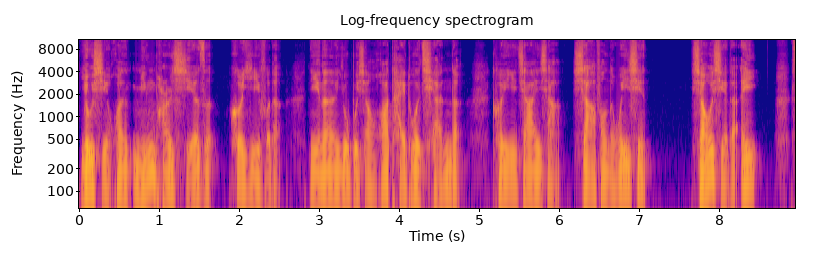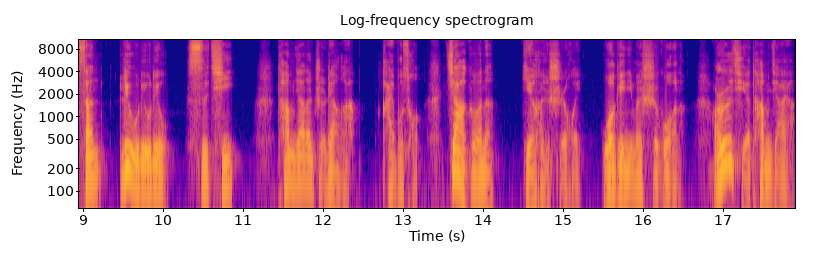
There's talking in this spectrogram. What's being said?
有喜欢名牌鞋子和衣服的，你呢又不想花太多钱的，可以加一下下方的微信，小写的 A 三六六六四七，他们家的质量啊还不错，价格呢也很实惠，我给你们试过了，而且他们家呀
